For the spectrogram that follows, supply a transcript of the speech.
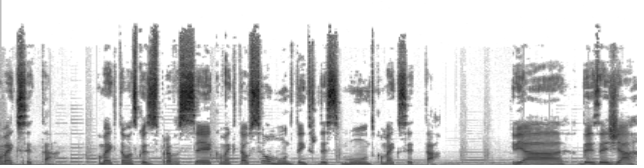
Como é que você tá? Como é que estão as coisas para você? Como é que tá o seu mundo dentro desse mundo? Como é que você tá? Queria desejar,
